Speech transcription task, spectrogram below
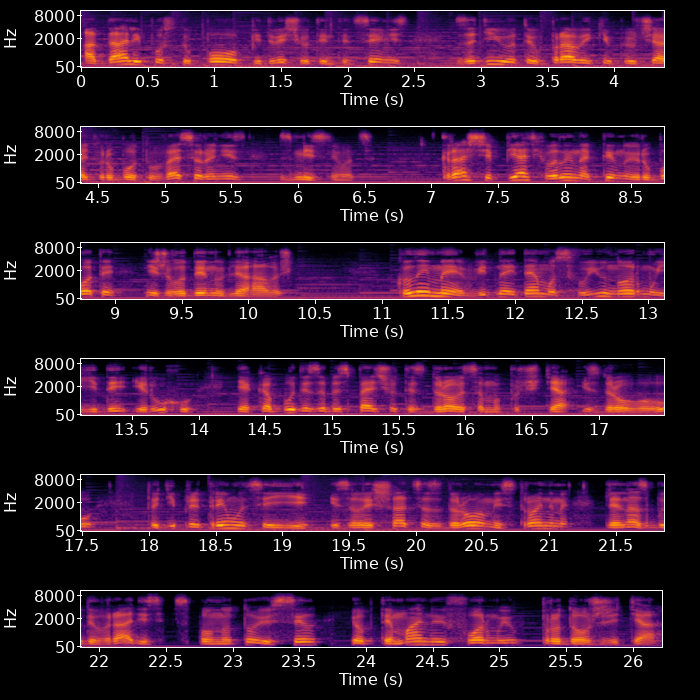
а далі поступово підвищувати інтенсивність, задіювати вправи, які включають в роботу весь організм, зміцнюватися. Краще 5 хвилин активної роботи, ніж годину для галочки. Коли ми віднайдемо свою норму їди і руху, яка буде забезпечувати здорове самопочуття і здорову вагу, тоді притримуватися її і залишатися здоровими і стройними для нас буде в радість з повнотою сил і оптимальною формою впродовж життя.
